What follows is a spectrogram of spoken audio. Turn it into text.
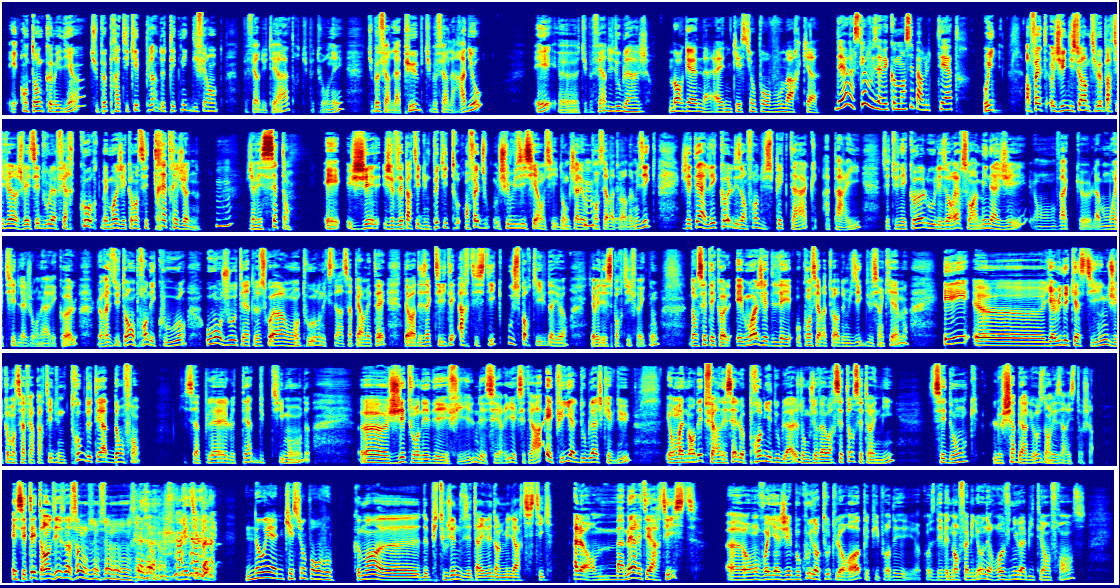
Et en tant que comédien, tu peux pratiquer plein de techniques différentes. Tu peux faire du théâtre, tu peux tourner, tu peux faire de la pub, tu peux faire de la radio, et euh, tu peux faire du doublage. Morgane a une question pour vous, Marc. D'ailleurs, est-ce que vous avez commencé par le théâtre? Oui. En fait, j'ai une histoire un petit peu particulière. Je vais essayer de vous la faire courte, mais moi, j'ai commencé très très jeune. Mhm. J'avais 7 ans. Et j'ai, je faisais partie d'une petite En fait, je, je suis musicien aussi, donc j'allais au Mhm. conservatoire de musique. J'étais à l'école des enfants du spectacle à Paris. C'est une école où les horaires sont aménagés. On va que la moitié de la journée à l'école. Le reste du temps, on prend des cours, ou on joue au théâtre le soir, ou on tourne, etc. Ça permettait d'avoir des activités artistiques ou sportives d'ailleurs. Il y avait des sportifs avec nous dans cette école. Et moi, j'allais au conservatoire de musique du 5e. Et euh, il y a eu des castings. J'ai commencé à faire partie d'une troupe de théâtre d'enfants qui s'appelait le Théâtre du Petit Monde. Euh, j'ai tourné des films, des séries, etc. Et puis il y a le doublage qui est venu. Et on m'a demandé de faire un essai, le premier doublage. Donc je vais avoir 7 ans, 7 ans et demi. C'est donc le chat Berlioz dans Les Aristochats. Et c'était en 1900. Vous n'étiez pas né. Noé a une question pour vous. Comment, euh, depuis tout jeune, vous êtes arrivé dans le milieu artistique? Alors, ma mère était artiste. Euh, on voyageait beaucoup dans toute l'Europe et puis pour des à cause d'événements familiaux, on est revenu habiter en France.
